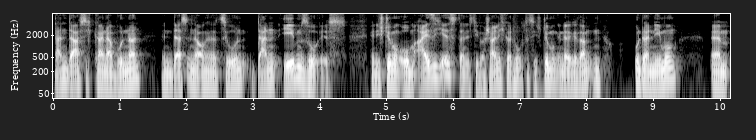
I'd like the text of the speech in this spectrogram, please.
dann darf sich keiner wundern, wenn das in der Organisation dann ebenso ist. Wenn die Stimmung oben eisig ist, dann ist die Wahrscheinlichkeit hoch, dass die Stimmung in der gesamten Unternehmung ähm,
